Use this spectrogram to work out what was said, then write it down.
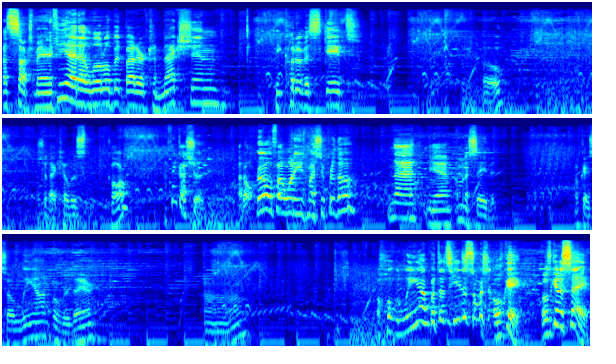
That sucks, man. If he had a little bit better connection, he could have escaped. Oh. Should I kill this car? I think I should. I don't know if I want to use my super, though. Nah, yeah, I'm going to save it. Okay, so Leon over there. Um. Oh, Leon, but does he does so much? Okay, I was going to say,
